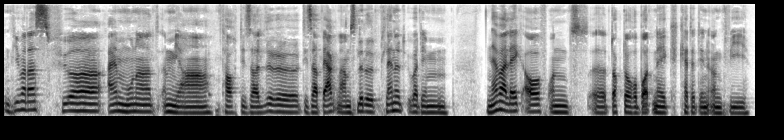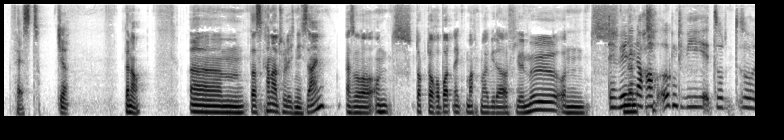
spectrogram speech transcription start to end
wie war das? Für einen Monat im Jahr taucht dieser Little, dieser Berg namens Little Planet über dem Never Lake auf und äh, Dr. Robotnik kettet den irgendwie fest. Ja, Genau. Ähm, das kann natürlich nicht sein. Also und Dr. Robotnik macht mal wieder viel Müll und Der will den doch auch irgendwie so, so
